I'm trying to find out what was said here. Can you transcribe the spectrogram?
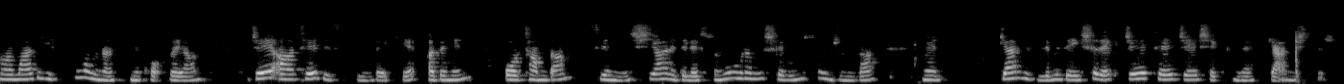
normalde histin aminoasitini kodlayan CAT dizisindeki adenin ortamdan silinmiş yani delesyona uğramış ve bunun sonucunda gen dizilimi değişerek CTC şekline gelmiştir.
